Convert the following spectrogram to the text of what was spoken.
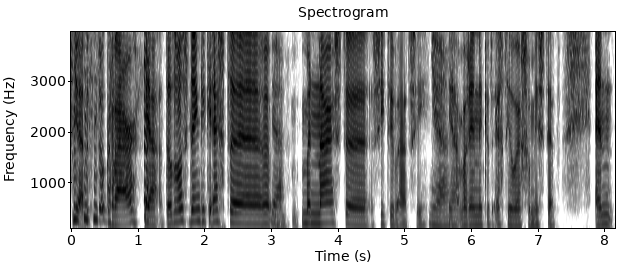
Ja, dat is ook raar. Ja, dat was denk ik echt eh, Ja. mijn naarste situatie. Ja. Ja, waarin ik het echt heel erg gemist heb. En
